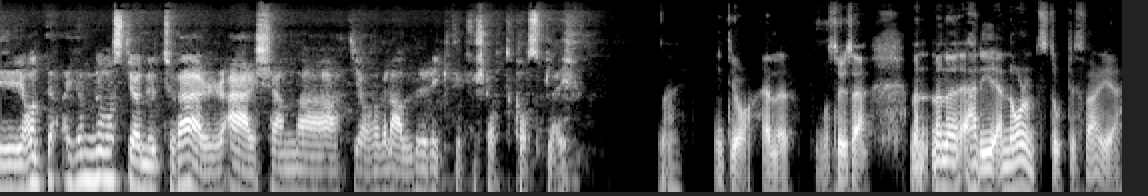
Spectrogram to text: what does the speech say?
jag har inte, jag måste jag nu tyvärr erkänna att jag har väl aldrig riktigt förstått cosplay. Nej, inte jag heller, måste jag säga. Men, men det här är enormt stort i Sverige.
